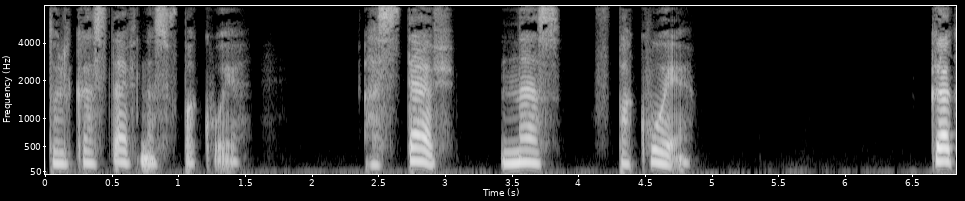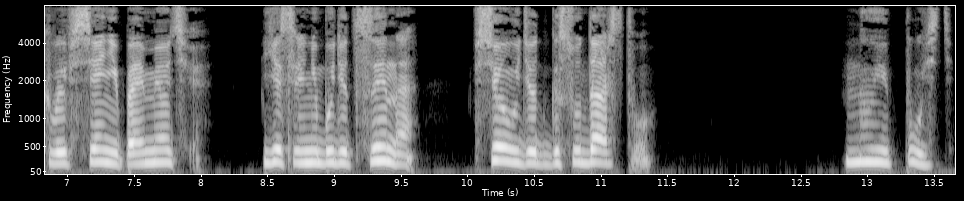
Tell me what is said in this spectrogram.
Только оставь нас в покое. Оставь нас в покое». «Как вы все не поймете, если не будет сына, все уйдет государству. Ну и пусть,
